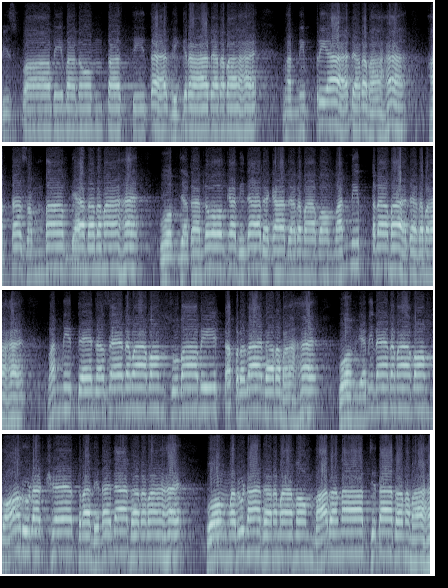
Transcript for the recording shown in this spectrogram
विश्वामिमनों तस्थितविग्राजनमः वह्निप्रियाजनमः अर्थसम्भाव्यनमः ॐ जनलोकविदारकाजनमा ॐ वह्निप्रभाजनमः वह्नितेजसे नमावं सुभाभीष्टप्रदानमः ॐ यमिनमावं वारुणक्षेत्रनिनजाधनमः ॐ मरुणाधनमावं वारणार्चिताधनमः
